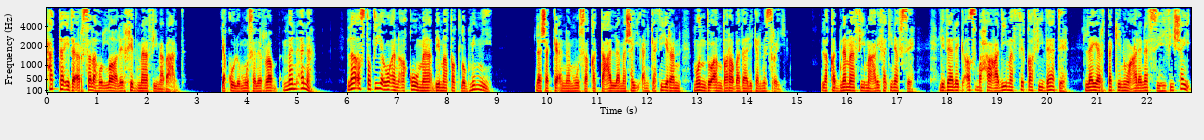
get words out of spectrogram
حتى إذا أرسله الله للخدمة فيما بعد. يقول موسى للرب من أنا؟ لا أستطيع أن أقوم بما تطلب مني. لا شك أن موسى قد تعلم شيئا كثيرا منذ أن ضرب ذلك المصري. لقد نما في معرفة نفسه لذلك أصبح عديم الثقة في ذاته لا يرتكن على نفسه في شيء.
